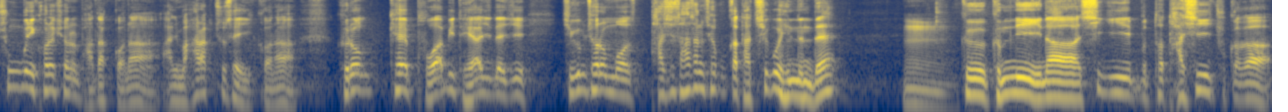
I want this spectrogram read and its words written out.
충분히 커렉션을 받았거나 아니면 하락 추세에 있거나 그렇게 부합이 돼야지 되지 지금처럼 뭐 다시 사상 최고가 다 치고 있는데 음. 그 금리 인하 시기부터 다시 주가가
